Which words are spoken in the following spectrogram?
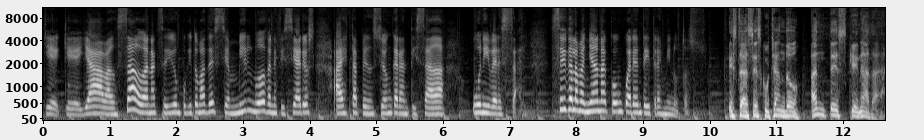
Que, que, ya ha avanzado, han accedido un poquito más de 100.000 nuevos beneficiarios a esta pensión garantizada universal. 6 de la mañana con 43 minutos. Estás escuchando Antes que nada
